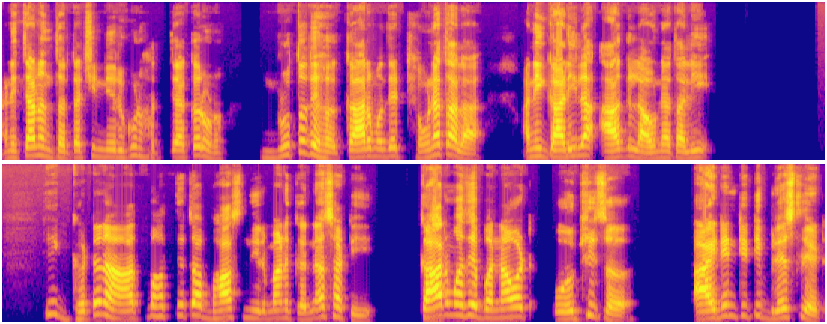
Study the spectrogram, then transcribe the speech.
आणि त्यानंतर त्याची निर्गुण हत्या करून मृतदेह कारमध्ये ठेवण्यात आला आणि गाडीला आग लावण्यात आली. ही घटना आत्महत्येचा भास निर्माण करण्यासाठी कारमध्ये बनावट ओळखीचं आयडेंटिटी ब्रेसलेट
